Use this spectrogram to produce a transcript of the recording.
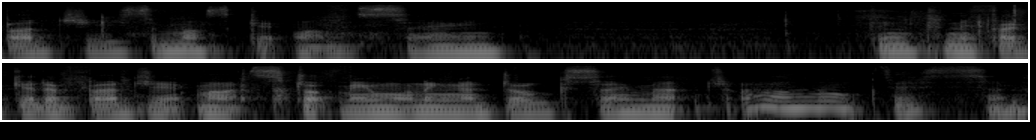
budgies. I must get one soon. Thinking if I get a budgie, it might stop me wanting a dog so much. Oh, look, there's some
